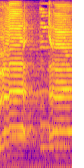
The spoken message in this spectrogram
back.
